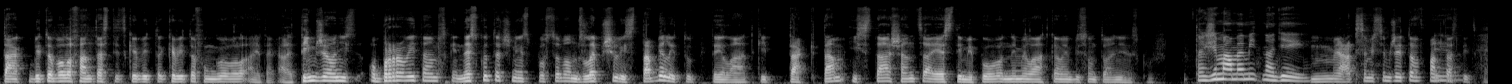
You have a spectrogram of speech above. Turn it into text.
tak by to bylo fantastické, keby to, keby to fungovalo aj tak. Ale tým, že oni obrovitámsky neskutočným spôsobom zlepšili stabilitu tej látky, tak tam istá šanca je s tými pôvodnými látkami, by som to ani neskúšal. Takže máme mít naději. Mm, Já si myslím, že je to fantastické.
